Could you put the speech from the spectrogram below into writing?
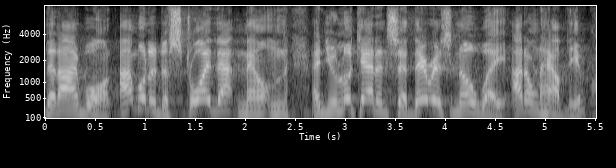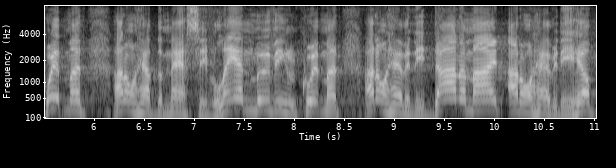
that I want? I want to destroy that mountain. And you look at it and say, There is no way. I don't have the equipment. I don't have the massive land moving equipment. I don't have any dynamite. I don't have any help.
